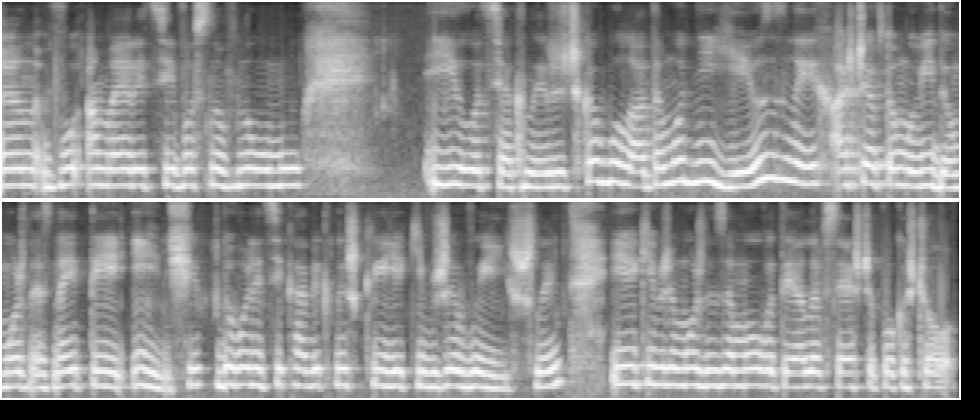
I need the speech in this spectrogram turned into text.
ем, в Америці в основному. І оця книжечка була там однією з них. А ще в тому відео можна знайти інші доволі цікаві книжки, які вже вийшли, і які вже можна замовити, але все ще поки що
